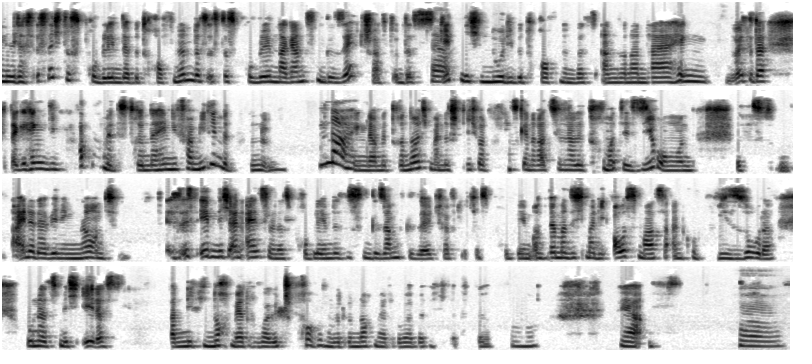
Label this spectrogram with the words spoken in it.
Nee, das ist nicht das Problem der Betroffenen, das ist das Problem der ganzen Gesellschaft. Und das ja. geht nicht nur die Betroffenen was an, sondern da hängen, weißt du, da, da hängen die Partner mit drin, da hängen die Familie mit drin, Kinder hängen da mit drin. Ne? Ich meine, das Stichwort transgenerationale Traumatisierung und das ist eine der wenigen, ne? Und es ist eben nicht ein einzelnes Problem, das ist ein gesamtgesellschaftliches Problem. Und wenn man sich mal die Ausmaße anguckt, wieso, da wundert es mich eh, dass dann nicht noch mehr drüber gesprochen wird und noch mehr drüber berichtet wird. Mhm. Ja. Hm.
